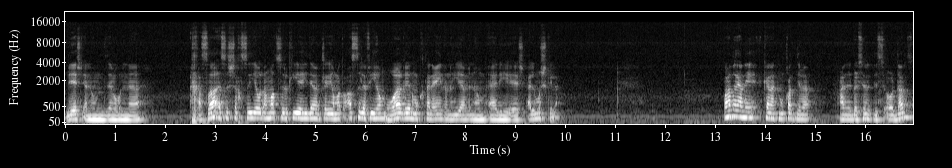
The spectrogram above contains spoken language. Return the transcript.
ليش؟ لأنهم زي ما قلنا خصائص الشخصية والأنماط السلوكية هي دائما بتلاقيها متأصلة فيهم وغير مقتنعين أنه هي منهم. هذه إيش؟ المشكلة. وهذا يعني كانت مقدمة عن ال personality disorders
